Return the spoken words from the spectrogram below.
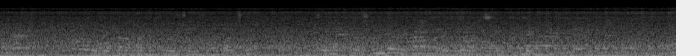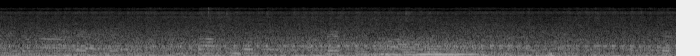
কাবিনের ভাষা যেখানে আমরা দেখতে পাচ্ছি ছোটো ছোটো বাচ্চা চমৎকার সুন্দর এখানে আমরা দেখতে পাচ্ছি প্লেট সুন্দর রেড প্লেট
